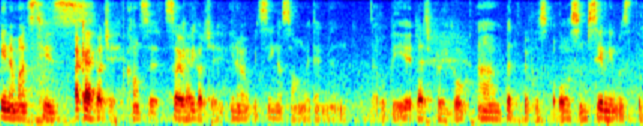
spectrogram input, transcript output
in amongst his Okay, got you. concert. So Okay, we, got you. you know, we'd sing a song with him, and that would be it. That's pretty cool. Um, but it was awesome. Sydney was the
